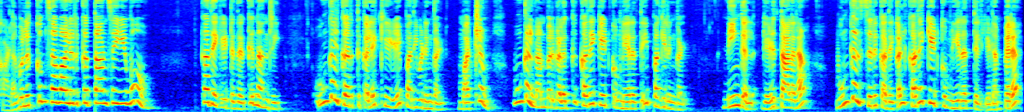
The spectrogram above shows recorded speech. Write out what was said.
கடவுளுக்கும் சவால் இருக்கத்தான் செய்யுமோ? கதை கேட்டதற்கு நன்றி. உங்கள் கருத்துக்களை கீழே பதிவிடுங்கள் மற்றும் உங்கள் நண்பர்களுக்கு கதை கேட்கும் நேரத்தை பகிருங்கள். நீங்கள் எழுத்தாளரா? உங்கள் சிறுகதைகள் கதை கேட்கும் நேரத்தில் இடம்பெற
